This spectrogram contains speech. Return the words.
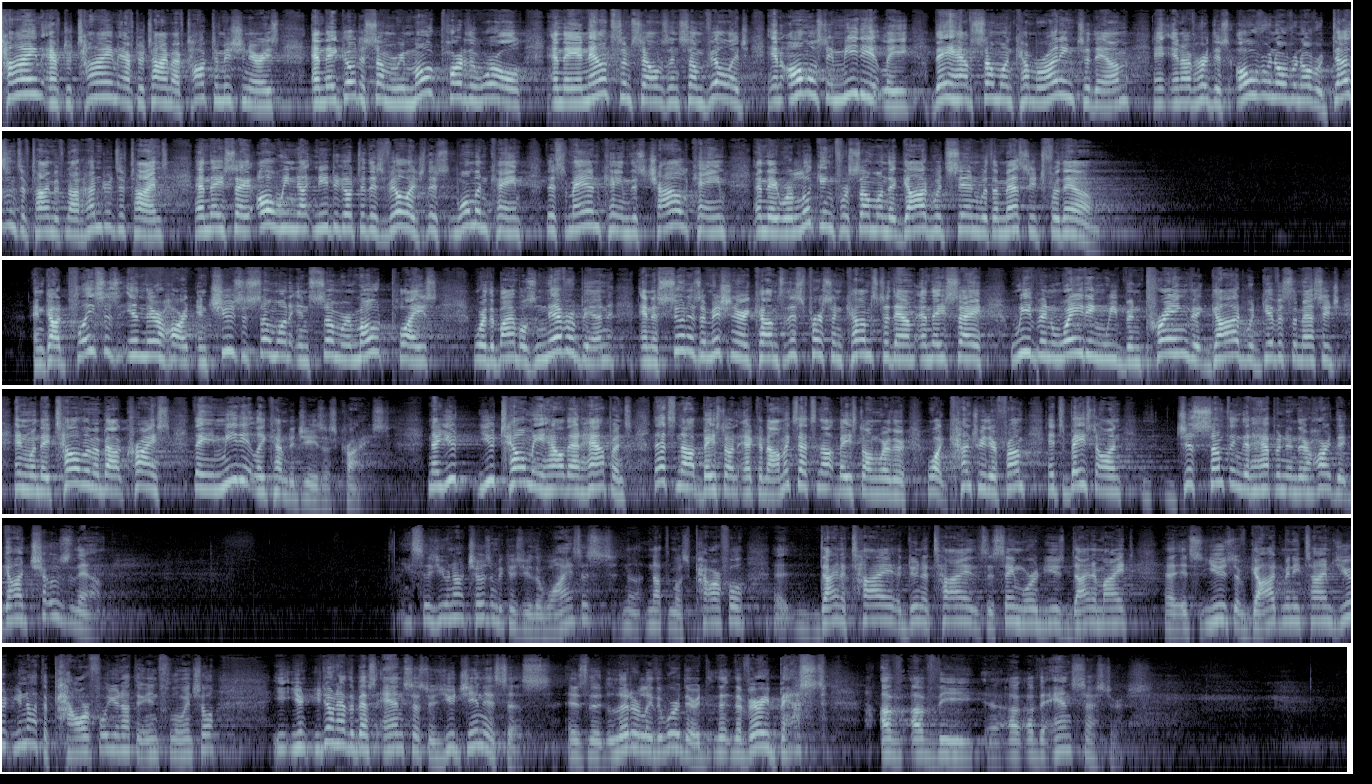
Time after time after time, I've talked to missionaries, and they go to some remote part of the world and they announce themselves in some village, and almost immediately they have someone come running to them. And, and I've heard this over and over and over, dozens of times, if not hundreds of times, and they say, Oh, we need to go to this village. This woman came, this man came, this child came, and they were looking for someone that God would send with a message for them. And God places in their heart and chooses someone in some remote place where the Bible's never been. And as soon as a missionary comes, this person comes to them and they say, We've been waiting, we've been praying that God would give us the message. And when they tell them about Christ, they immediately come to Jesus Christ. Now, you, you tell me how that happens. That's not based on economics. That's not based on whether, what country they're from. It's based on just something that happened in their heart that God chose them. He says, You're not chosen because you're the wisest, not, the most powerful. Uh, dynatai, dunatai, is the same word used, dynamite. Uh, it's used of God many times. You're, you're not the powerful, you're not the influential. You, you, you don't have the best ancestors. Eugenesis is the, literally the word there, the, the very best of, of, the, uh, of the ancestors.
